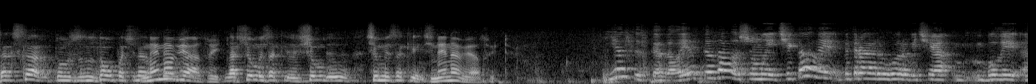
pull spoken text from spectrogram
Так скажуть, ну знову починаємо. Не нав'язуйте. На що ми, зак- що, ми- чим ми закінчимо? не нав'язуйте. Я все сказала. Я сказала, що ми чекали Петра Григоровича, були е,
